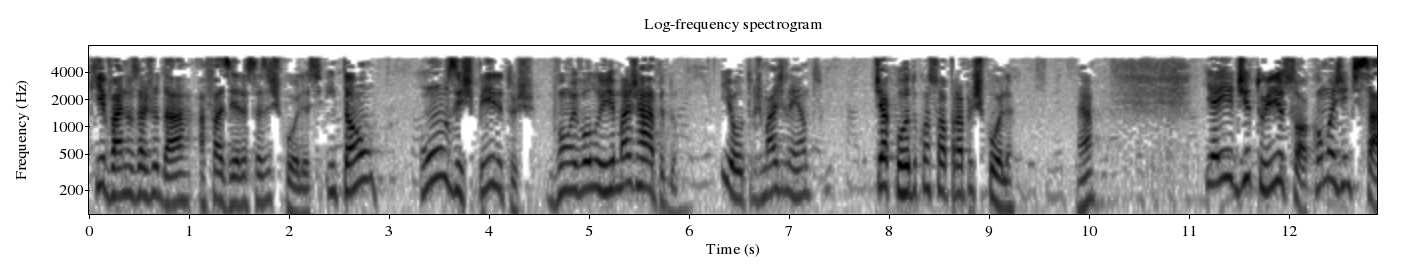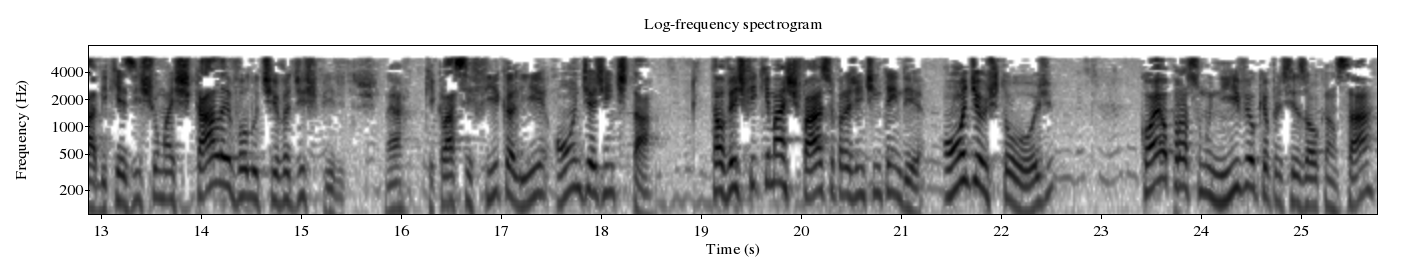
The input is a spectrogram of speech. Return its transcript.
que vai nos ajudar a fazer essas escolhas. Então, uns espíritos vão evoluir mais rápido e outros mais lento, de acordo com a sua própria escolha. Né? E aí, dito isso, ó, como a gente sabe que existe uma escala evolutiva de espíritos, né, que classifica ali onde a gente está, talvez fique mais fácil para a gente entender onde eu estou hoje, qual é o próximo nível que eu preciso alcançar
